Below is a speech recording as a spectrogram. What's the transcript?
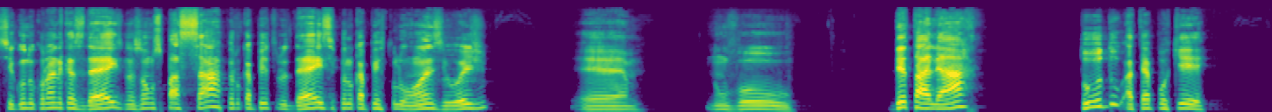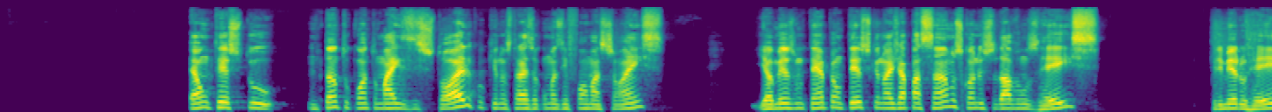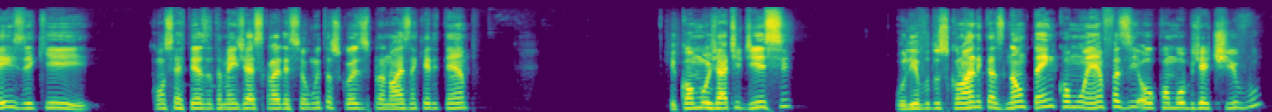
Segundo Crônicas 10, nós vamos passar pelo capítulo 10 e pelo capítulo 11 hoje. É, não vou detalhar tudo, até porque é um texto um tanto quanto mais histórico, que nos traz algumas informações, e ao mesmo tempo é um texto que nós já passamos quando estudávamos reis, primeiro reis, e que com certeza também já esclareceu muitas coisas para nós naquele tempo. E como já te disse, o livro dos Crônicas não tem como ênfase ou como objetivo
